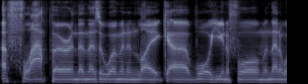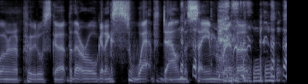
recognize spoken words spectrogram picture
a flapper, and then there's a woman in like a war uniform, and then a woman in a poodle skirt, but they're all getting swept down the same river.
